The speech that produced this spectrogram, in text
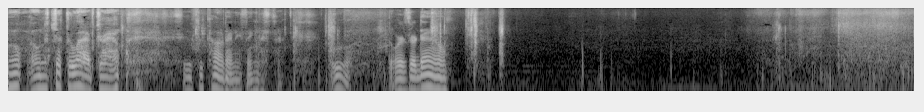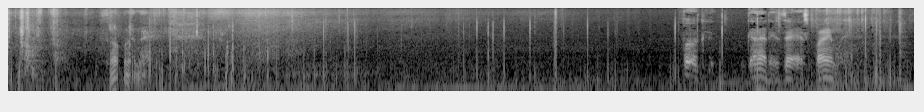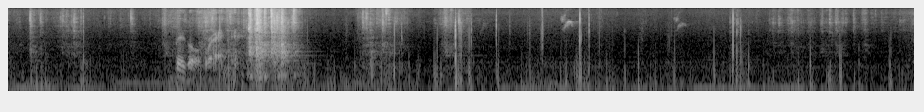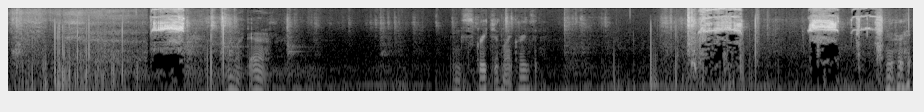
Well, going to check the live trap. See if we caught anything this time. Ooh, doors are down. Something in there. Fuck it. Got his ass finally. Big old rat. Oh my god. He's screeching like crazy. Right.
